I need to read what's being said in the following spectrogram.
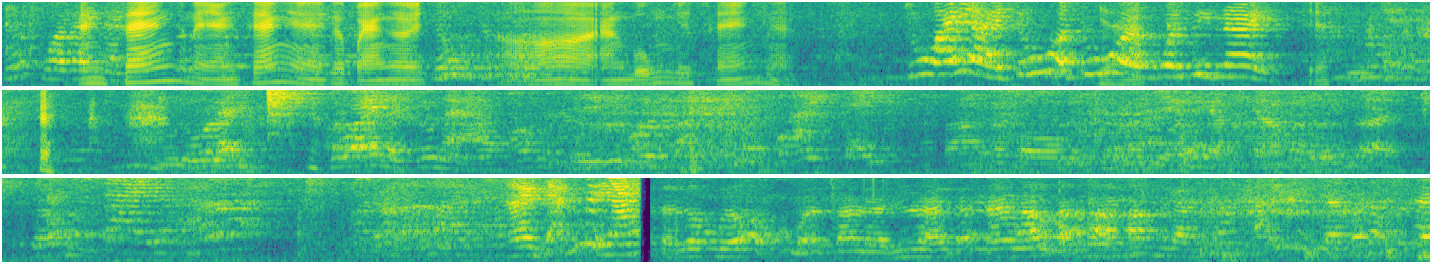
Nước qua đây ăn nè. sáng cái này ăn sáng nha các bạn ơi đó, ăn bún với sáng nè Chú ấy ơi, chú chú Dạ. quay phim đây. dạ. Chú ấy, chú ấy là chú nào? ai rảnh thì ăn từ hôm bữa bà, lịnh lại đó ăn không không không gần nó thấy giờ có đâu có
